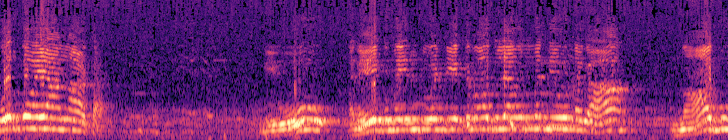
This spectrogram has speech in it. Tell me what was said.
కోరుకోయా అన్నమాట నీవు అనేకమైనటువంటి ఎకరాదులు ఉందని మంది ఉండగా నాకు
